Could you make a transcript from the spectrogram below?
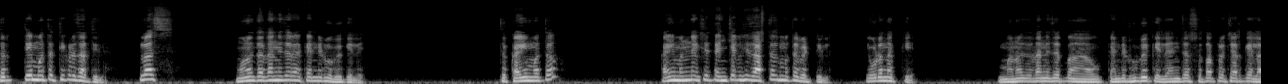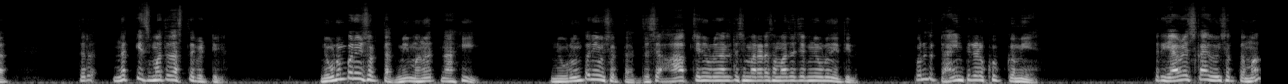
तर ते मतं तिकडे जातील. प्लस मनोजदादांनी जर कॅन्डिडेट उभे केले तर काही मतं काही म्हणण्यापेक्षा त्यांच्यापेक्षा जास्तच मतं भेटतील. एवढं नक्की आहे. मनोजदादांनी जर कॅन्डिडेट उभे केले आणि जर स्वतः प्रचार केला तर नक्कीच मतं जास्त भेटतील. निवडून पण येऊ शकतात. मी म्हणत नाही. निवडून पण येऊ शकतात. जसे आपचे निवडून आले तसे मराठा समाजाचे पण निवडून येतील. परंतु टाइम पिरियड खूप कमी आहे. तर यावेळेस काय होऊ शकतं मग?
